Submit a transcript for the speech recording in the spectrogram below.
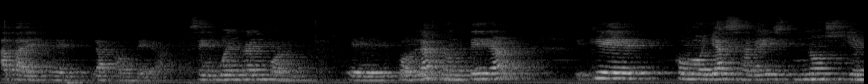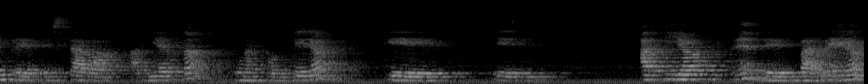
aparece la frontera. Se encuentran con, eh, con la frontera que, como ya sabéis, no siempre estaba abierta, una frontera que eh, hacía eh, de barrera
